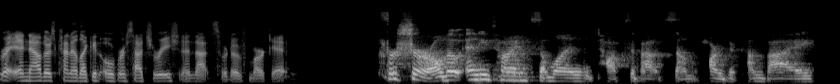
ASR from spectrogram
Right. And now there's kind of like an oversaturation in that sort of market. For sure. Although anytime someone talks about some hard to come by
